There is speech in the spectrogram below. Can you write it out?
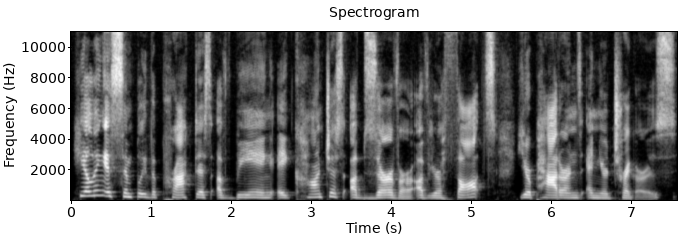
Healing is simply the practice of being a conscious observer of your thoughts, your patterns, and your triggers.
